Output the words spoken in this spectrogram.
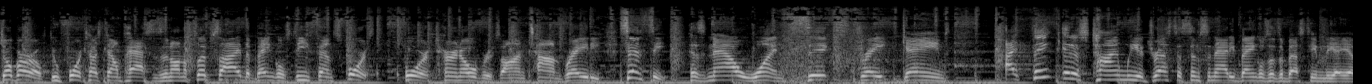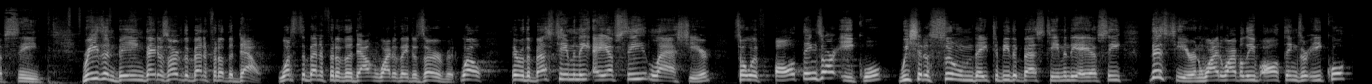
Joe Burrow threw four touchdown passes, and on the flip side, the Bengals defense forced four turnovers on Tom Brady. Cincy has now won six straight games. I think it is time we address the Cincinnati Bengals as the best team in the AFC. Reason being, they deserve the benefit of the doubt. What's the benefit of the doubt and why do they deserve it? Well, they were the best team in the AFC last year. So if all things are equal, we should assume they to be the best team in the AFC this year. And why do I believe all things are equal?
